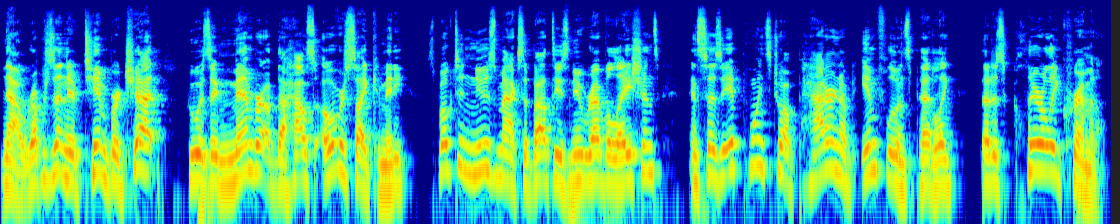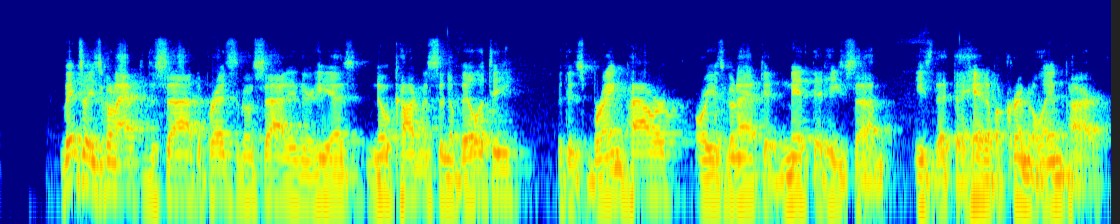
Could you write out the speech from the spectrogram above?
Now, Representative Tim Burchett, who is a member of the House Oversight Committee, spoke to Newsmax about these new revelations and says it points to a pattern of influence peddling that is clearly criminal. Eventually, he's going to have to decide. The president's going to decide either he has no cognizant ability with his brain power, or he's going to have to admit that he's um, he's at the head of a criminal empire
